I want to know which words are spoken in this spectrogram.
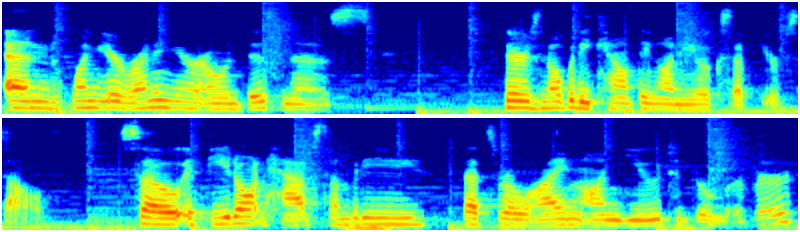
And when you're running your own business, there's nobody counting on you except yourself. So if you don't have somebody that's relying on you to deliver,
